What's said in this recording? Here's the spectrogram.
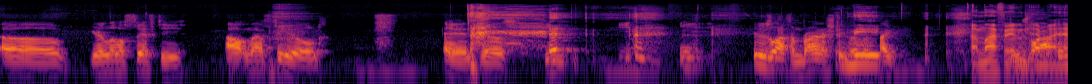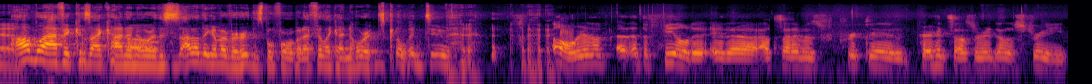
of your little fifty out in that field, and just he, he, he, he was laughing. Brian or Steve, Me. like I'm laughing in He's my head. I'm laughing because I kind of know where Oh. this is. I don't think I've ever heard this before, but I feel like I know where it's going to. Oh, we were at- at the field at, at, uh, outside of his freaking parents' house right down the street,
